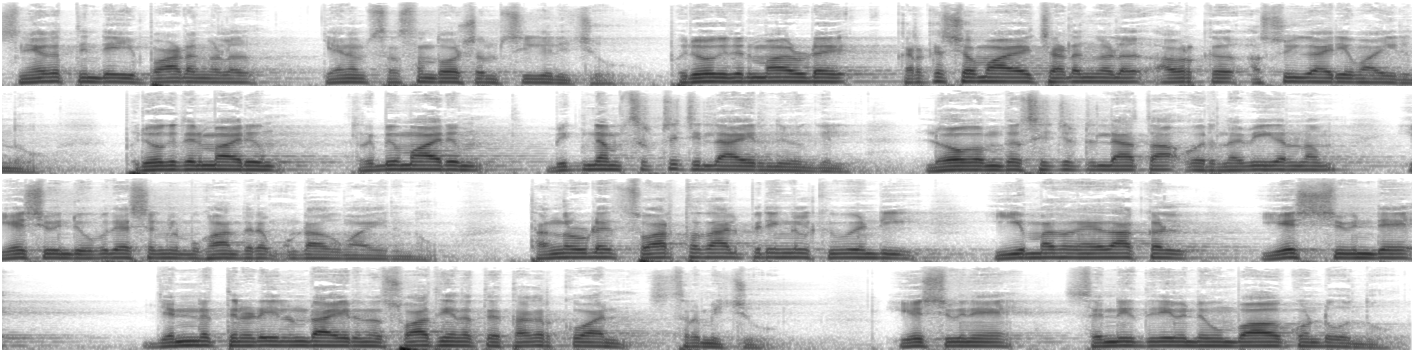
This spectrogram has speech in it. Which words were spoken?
സ്നേഹത്തിന്റെയും പാഠങ്ങൾ ജനം സസന്തോഷം സ്വീകരിച്ചു. പുരോഹിതന്മാരുടെ കർക്കശമായ ചടങ്ങുകൾ അവർക്ക് അസ്വീകാര്യമായിരുന്നു. പുരോഹിതന്മാരും റിബിമാരും വിഘ്നം സൃഷ്ടിച്ചില്ലായിരുന്നുവെങ്കിൽ ലോകം ദർശിച്ചിട്ടില്ലാത്ത ഒരു നവീകരണം യേശുവിന്റെ ഉപദേശങ്ങൾ മുഖാന്തരം ഉണ്ടാകുമായിരുന്നു. തങ്ങളുടെ സ്വാർത്ഥ താൽപ്പര്യങ്ങൾക്ക് വേണ്ടി ഈ മത നേതാക്കൾ യേശുവിന്റെ ജനനത്തിനിടയിലുണ്ടായിരുന്ന സ്വാധീനത്തെ തകർക്കുവാൻ ശ്രമിച്ചു. യേശുവിനെ സന്നിധിദേവിന്റെ മുമ്പാകെ കൊണ്ടുവന്നു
